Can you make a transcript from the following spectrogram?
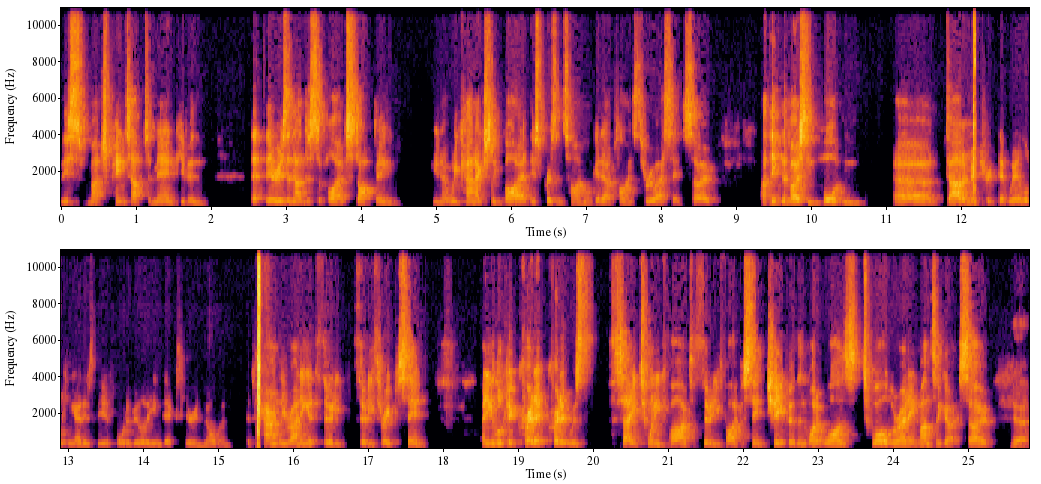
this much pent up demand given that there is an undersupply of stock being, you know, we can't actually buy at this present time or get our clients through assets. So I think the most important uh, data metric that we're looking at is the affordability index here in Melbourne. It's currently running at 30, 33%. And you look at credit, credit was, say, 25 to 35% cheaper than what it was 12 or 18 months ago. So, yeah.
